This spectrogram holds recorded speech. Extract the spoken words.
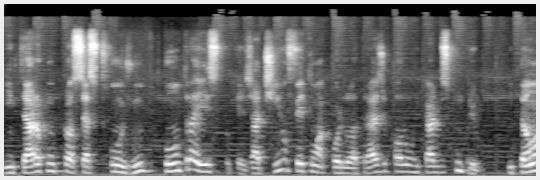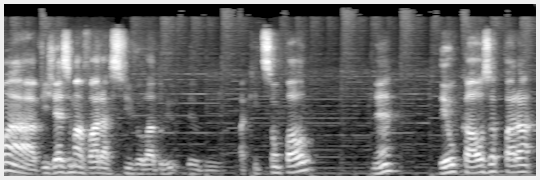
entraram com processo conjunto contra isso, porque já tinham feito um acordo lá atrás e o Paulo Ricardo descumpriu. Então, a vigésima vara civil lá do, do, do, aqui de São Paulo, né? Deu causa para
